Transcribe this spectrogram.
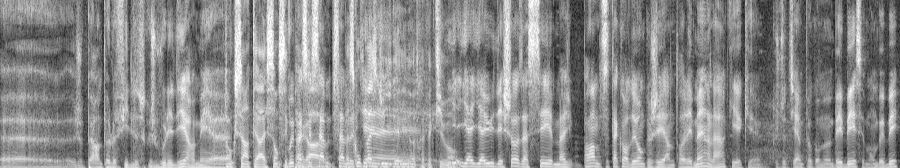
euh, je perds un peu le fil de ce que je voulais dire, mais euh, Tant que c'est intéressant, c'est oui, pas parce que grave. ça, ça parce qu'on passe d'une idée à une autre, effectivement. Il y, a- il y a eu des choses assez magiques. Par exemple, cet accordéon que j'ai entre les mains, là, qui, que je tiens un peu comme un bébé, c'est mon bébé.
